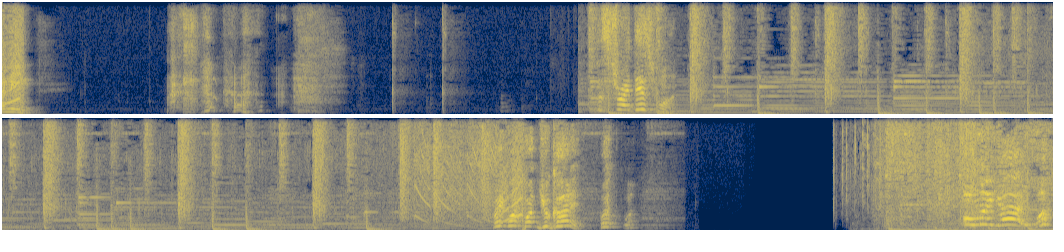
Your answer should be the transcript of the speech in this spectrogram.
I mean... Let's try this one. Wait, what, what? You got it! What? What? Oh my god! What?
